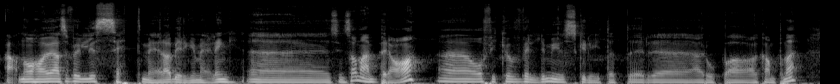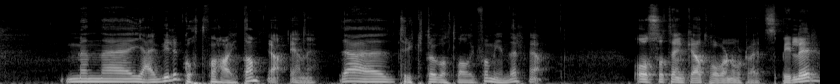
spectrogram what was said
Ja, nå har jo jeg selvfølgelig sett mer av Birger Meling. Eh, Syns han er bra, eh, og fikk jo veldig mye skryt etter eh, europakampene. Men eh, jeg ville gått for Haitam. Ja, enig. Det er trygt og godt valg for min del. Ja. Og så tenker jeg at Håvard Nordtveit spiller,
